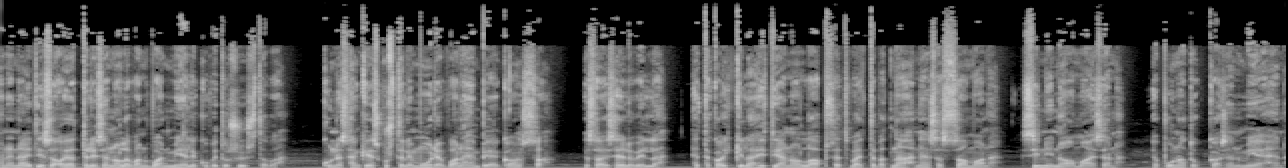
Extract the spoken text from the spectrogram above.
Hänen äitinsä ajatteli sen olevan vain mielikuvitusystävä, kunnes hän keskusteli muiden vanhempien kanssa ja sai selville, että kaikki lähitianon lapset väittävät nähneensä saman sininaamaisen ja punatukkaisen miehen.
